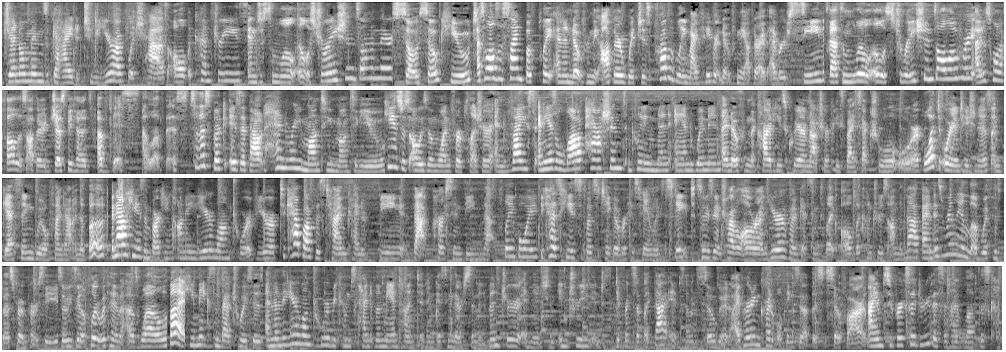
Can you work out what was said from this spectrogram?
Gentleman's Guide to Europe, which has all the countries and just some little illustrations on there. So, so cute. As well as a signed book plate and a note from the author, which is probably my favorite note from the author I've ever seen. It's got some little illustrations all over it. I just want to follow this author just because of this. I love this. So this book is about Henry Monty Montague. He has just always been one for pleasure and vice, and he has a lot of passions, including men and women. I know from the card he's queer. I'm not sure if he's bisexual or what orientation is. I'm guessing we'll find out in the book. But now he is embarking on a year-long tour of Europe to cap off his time kind of being that person, being that playboy, because he is supposed to take over his family's estate. So he's gonna travel all around Europe, I'm guessing to like all the countries on the map, and is really in love with his best friend Percy. So he's gonna flirt with him as well. But he makes some bad choices, and then the year-long tour becomes kind of a manhunt, and I'm guessing there's some adventure and there's some intrigue and just different stuff like that, and it sounds so good. I've heard incredible things about this so far. I am super excited to read this, and I love this cover.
